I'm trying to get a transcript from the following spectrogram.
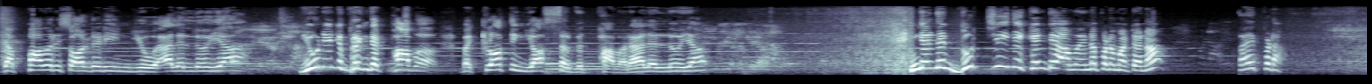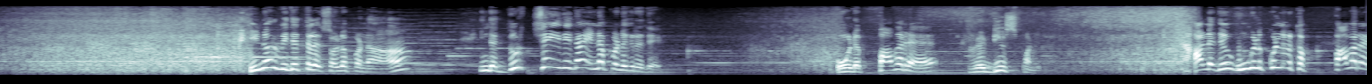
the power is already in you. Hallelujah. You need to bring that power by clothing yourself with power. Hallelujah. இங்க இருந்து துர்ச்செய்தியை கண்டு அவன் என்ன பண்ண மாட்டானா பயப்படான் இன்னொரு விதத்துல சொல்ல போனா இந்த துர்ச்செய்தி தான் என்ன பண்ணுகிறது உங்களோட பவரை ரெடியூஸ் பண்ணுங்க அல்லது உங்களுக்குள்ள இருக்க பவரை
